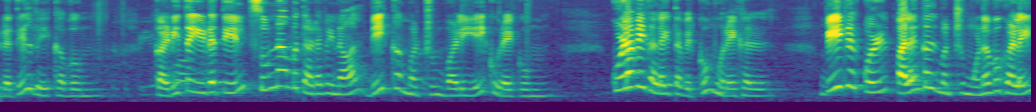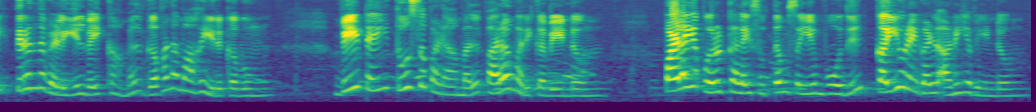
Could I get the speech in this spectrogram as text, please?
இடத்தில் வைக்கவும். கடித்த இடத்தில் சுண்ணாம்பு தடவினால் வீக்கம் மற்றும் வலியை குறைக்கும். குழவிகளை தவிர்க்கும் முறைகள். வீட்டிற்குள் பழங்கள் மற்றும் உணவுகளை திறந்த வெளியில் வைக்காமல் கவனமாக இருக்கவும். வீட்டை தூசுபடாமல் பராமரிக்க வேண்டும். பழைய பொருட்களை சுத்தம் செய்யும் போது கையுறைகள் அணிய வேண்டும்.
